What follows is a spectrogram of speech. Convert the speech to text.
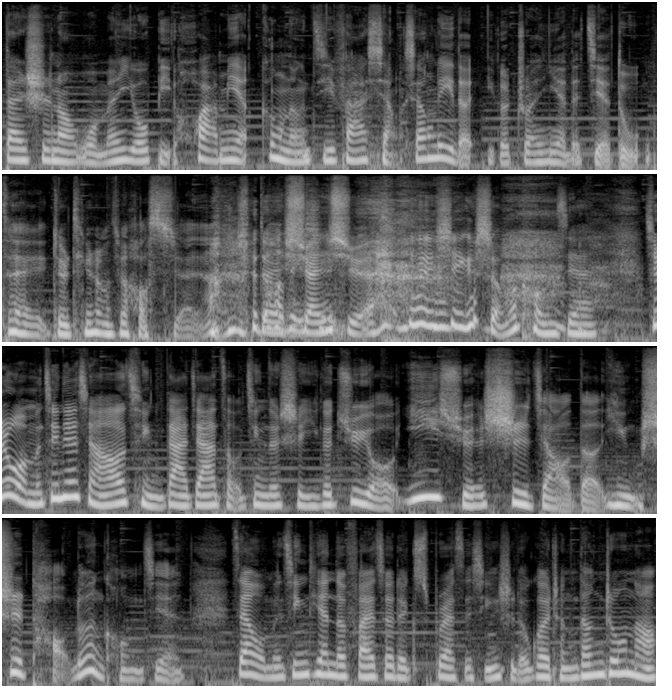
但是呢，我们有比画面更能激发想象力的一个专业的解读。对，就是听上去好玄啊，对，玄学，对，是一个什么空间？其实我们今天想要请大家走进的是一个具有医学视角的影视讨论空间。在我们今天的 f i z e r Express 行驶的过程当中呢，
